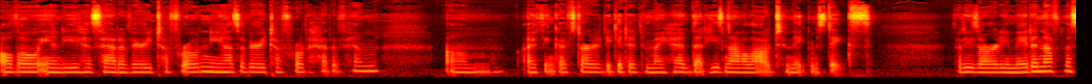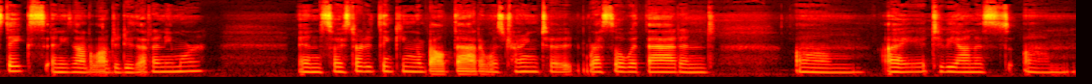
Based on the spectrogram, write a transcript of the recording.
although Andy has had a very tough road and he has a very tough road ahead of him, um, I think I've started to get it in my head that he's not allowed to make mistakes. That he's already made enough mistakes and he's not allowed to do that anymore. And so I started thinking about that and was trying to wrestle with that. And um, I, to be honest, um,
